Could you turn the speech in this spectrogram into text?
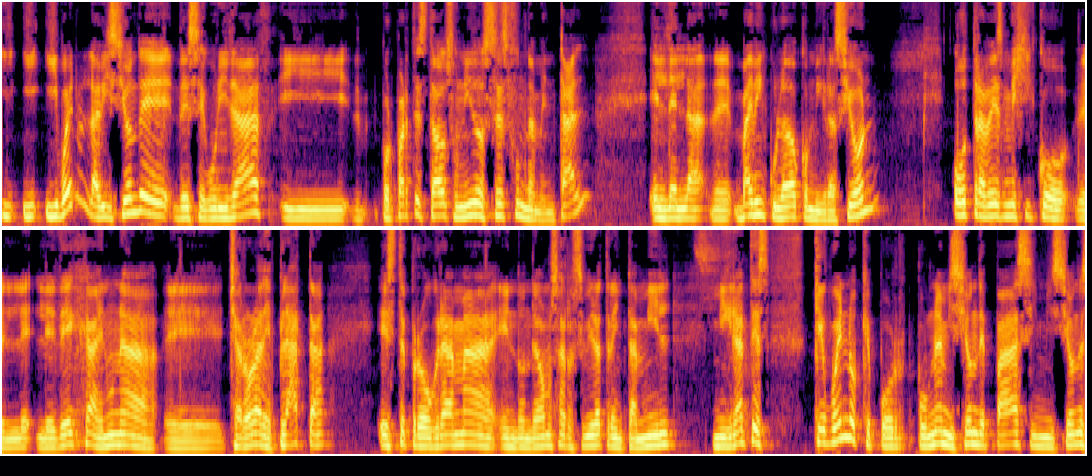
y, bueno, la visión de, de, seguridad y por parte de Estados Unidos es fundamental el de la va vinculado con migración. Otra vez México le, deja en una eh, charola de plata este programa en donde vamos a recibir a 30 mil migrantes. Qué bueno que por, por, una misión de paz y misión de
